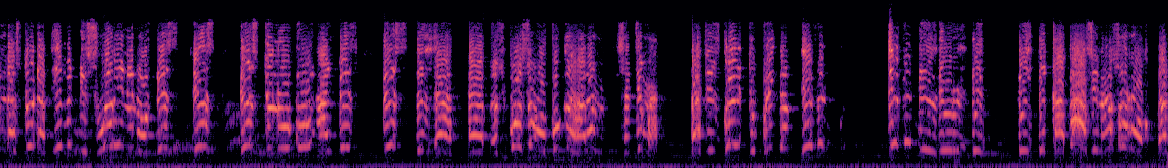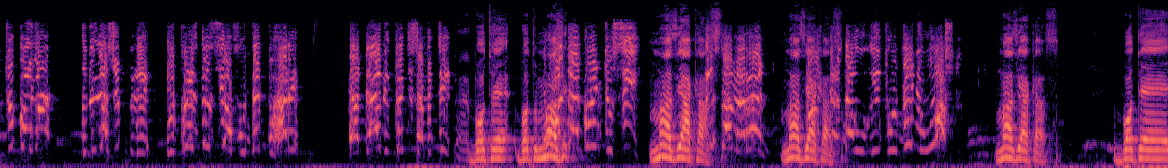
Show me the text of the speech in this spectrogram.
understood that even the swearing in of this this this Tinubu and this this this uh, uh, sponsor of Boko Haram Shetima that is going to bring them even even the the the, the, the cabals in Aso Rock that took over the leadership the, the presidency of Uday Buhari that died in 2017. But, uh, but What Mazi, they are going to see Mazi this Akas, time around. Mazi that- Akas. that it will be the worst. Mazi Akas. But, uh,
